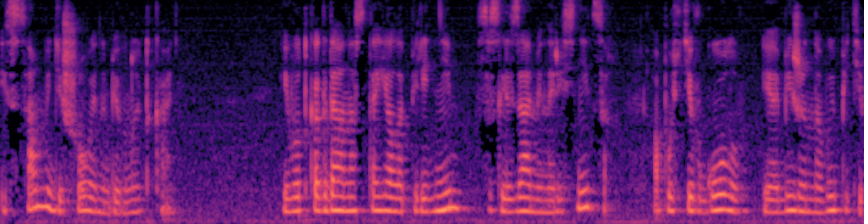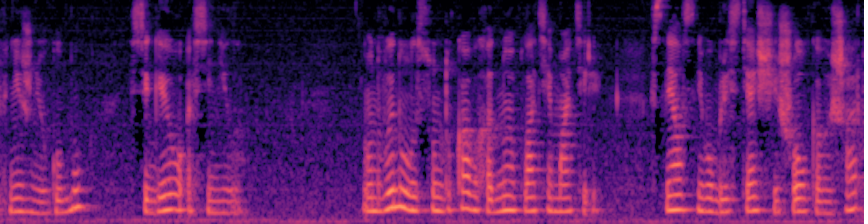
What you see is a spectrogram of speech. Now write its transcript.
из самой дешевой набивной ткани. И вот когда она стояла перед ним со слезами на ресницах, опустив голову и обиженно выпитив нижнюю губу, Сигео осенило. Он вынул из сундука выходное платье матери, снял с него блестящий шелковый шарф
